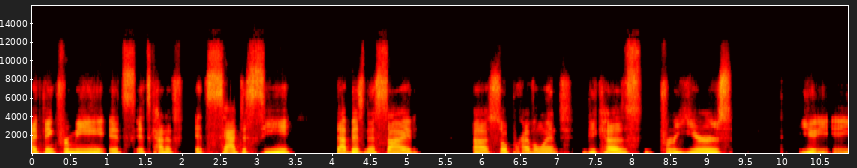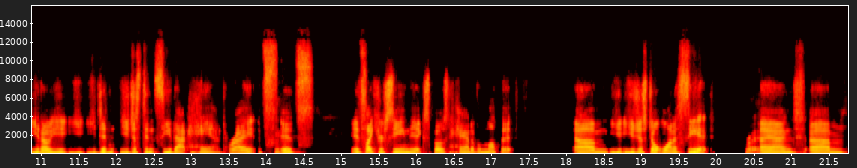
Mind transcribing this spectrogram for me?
i think for me it's it's kind of it's sad to see that business side uh so prevalent because for years you you- know you you didn't you just didn't see that hand right? It's Mhm. it's it's like you're seeing the exposed hand of a muppet. Um you, you just don't want to see it. Right. and um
